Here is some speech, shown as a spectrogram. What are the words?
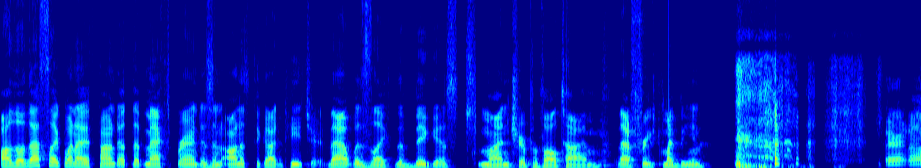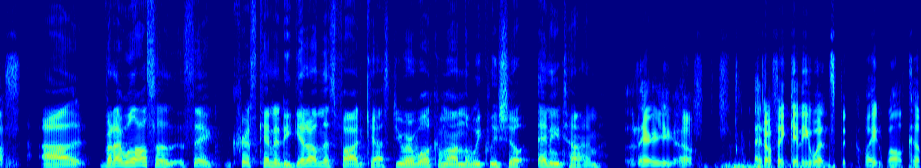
Although that's like when I found out that Max Brand is an honest to god teacher. That was like the biggest mind trip of all time. That freaked my bean. Fair enough. Uh, but I will also say, Chris Kennedy, get on this podcast. You are welcome on the weekly show anytime there you go. I don't think anyone's been quite welcome.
